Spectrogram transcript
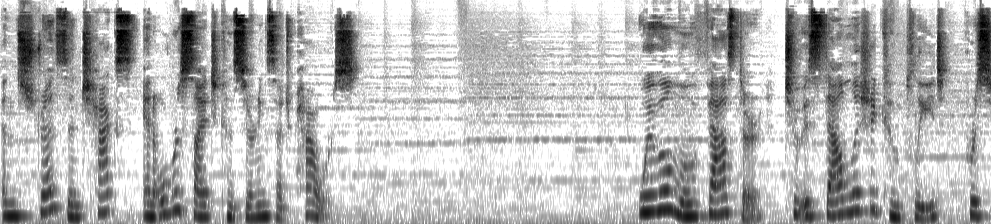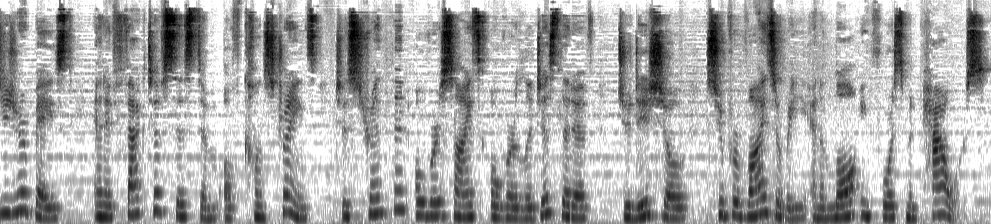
and strengthen checks and oversight concerning such powers. We will move faster to establish a complete, procedure based, and effective system of constraints to strengthen oversight over legislative, judicial, supervisory, and law enforcement powers.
